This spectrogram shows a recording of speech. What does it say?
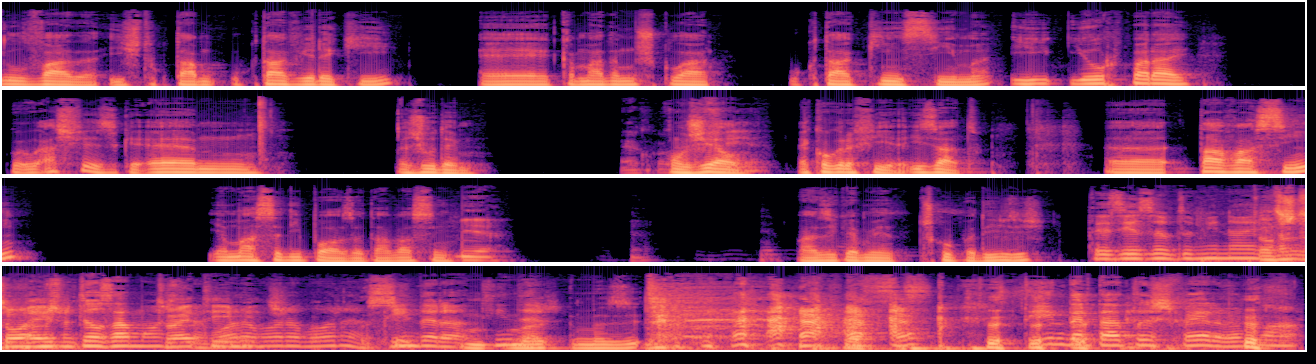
elevada, isto que está o que está a vir aqui é camada muscular, o que está aqui em cima, e, e eu reparei, eu acho que fez, que é, hum, ajudem-me, com gel, ecografia, exato. Ah, Estava assim e a massa adiposa estava assim, Yeah. basicamente. Desculpa, diz, diz. Tens aí os abdominais. Eles estão vamos aí- metê-los à mostra. Bora, bora, bora. Sim, Tinder, mas, Tinder. mas- Tinder está à tua espera, vamos lá.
